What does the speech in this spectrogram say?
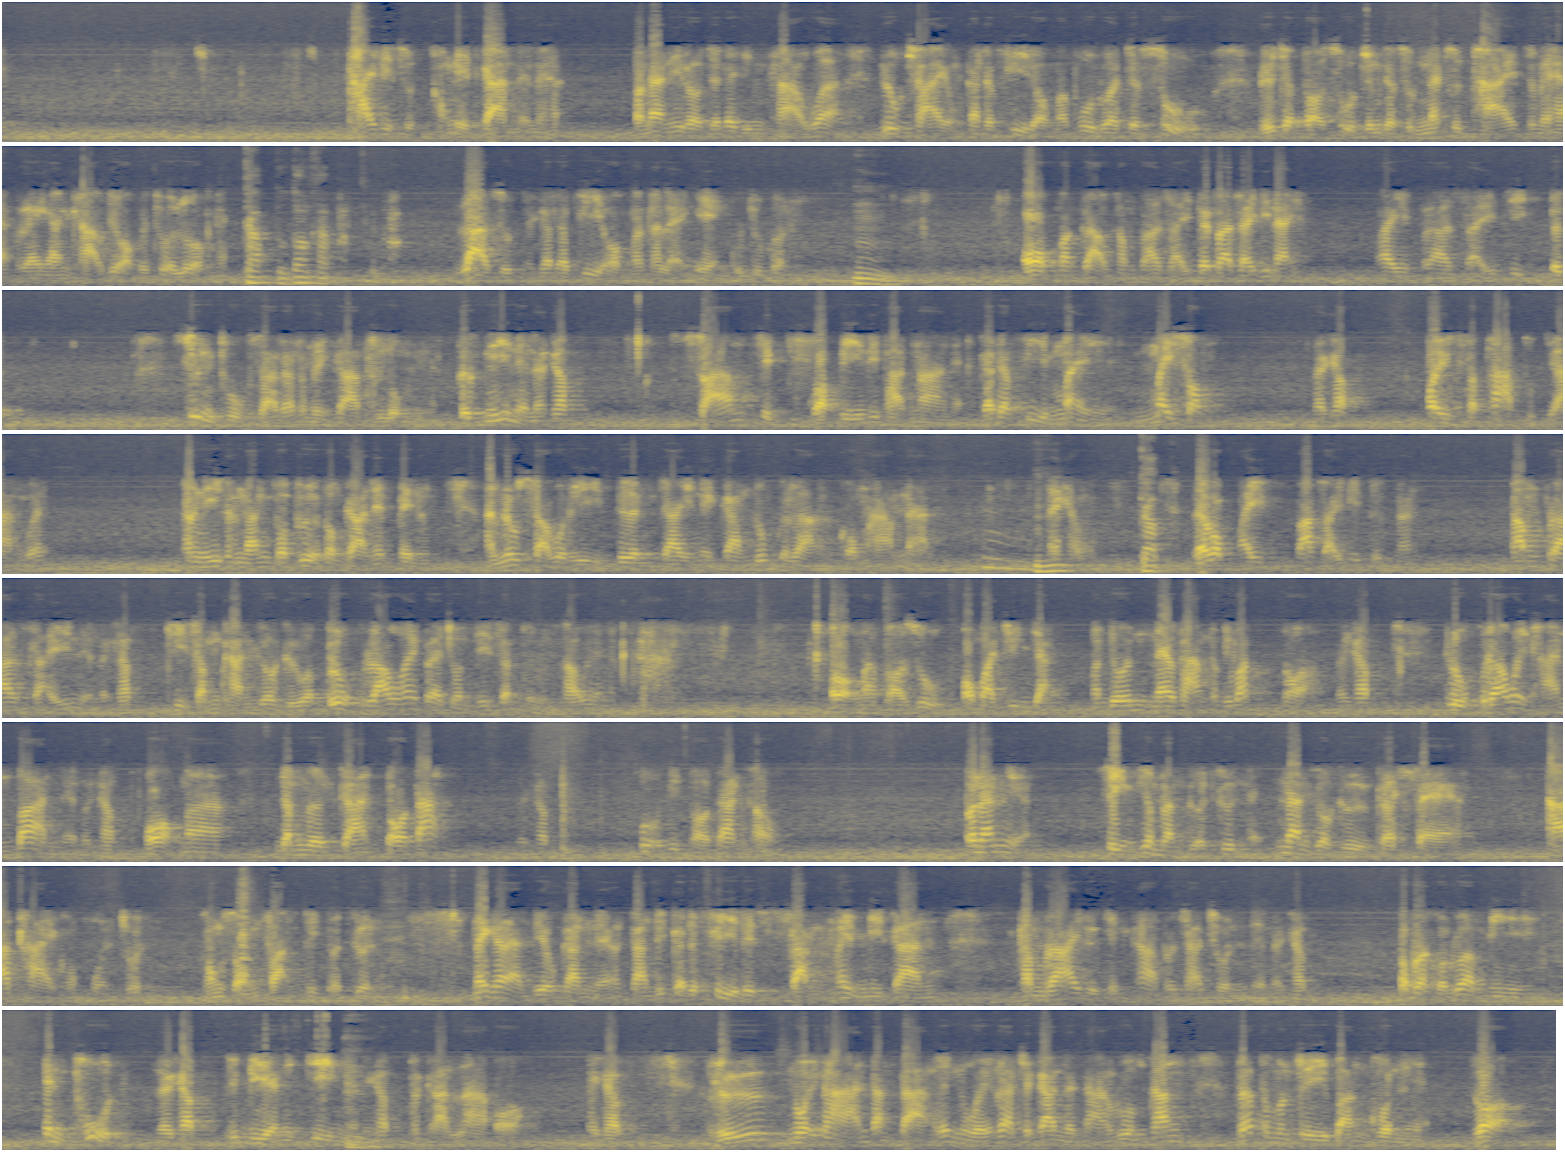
ท้ายที่สุดของเหตุการณ์เนี่ยนะฮะ ตอนหน้านี้เราจะได้ยินข่าวว่าลูกชายของกาดาฟีออกมาพูดว่าจะสู้ หรือจะต่อสู้จนกระสุนนัดสุดท้ายใช่ไหมฮะรายงานข่าวที่ออกไปทั่วโลกเนี่ยครับ ถูกต้องครับ ล่าสุดกาดาฟีออกมาแถลงเองคุณจุกคนอืม ออกมากล่าวคำปราศัยไปปราศัยที่ไหนไปปราศัยที่ตึก ซึ่งถูกสหรัฐอเมริกาถล่มเนี่ยตึกนี้เนี่ยนะครับสามสิบกว่าปีที่ผ่านมาเนี่ยกาดาฟีไม่ไม่ซ่อมนะครับ ปล่อยสภาพทุกอย่างไว้ ทั้งนี้ทั้งนั้นก็เพื่อต้องการให้เป็นอนุสาวรีย์เตือนใจในการลุกกระลางของมหาอำนาจอืมนะครับครับ แล้วก็ไปปราศัยที่ตึกนั้นทำปราศัยเนี่ยนะครับ ที่สำคัญก็คือว่าปลุกเร้าให้ประชาชนที่สนับสนุนเขาเนี่ยออกมาต่อสู้ออกมายืนหยัดมันโดนแนวทางปฏิวัติต่อนะครับปลุกเร้าให้ฐานบ้านเนี่ยนะครับ ออกมาดำเนินการต่อต้านนะครับ พวกที่ต่อต้านเขา เพราะนั้นเนี่ย สิ่งที่กำลังเกิดขึ้นเนี่ยนั่นก็คือกระแสท้าทายของมวลชนของสองฝั่งที่เกิดขึ้น ในขณะเดียวกันเนี่ย การที่กาดฟีได้สั่งให้มีการทำร้ายหรือเข็นฆ่าประชาชนเนี่ยนะครับ ก็ปรากฏว่ามีเป็นทูตนะครับลิเบียในจีนเนี่ยนะครับ ประกาศลาออกนะครับ หรือหน่วยทหารต่างๆ และหน่วยราชการต่างๆ รวมทั้งรัฐมนตรีบางคนเนี่ย ก็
